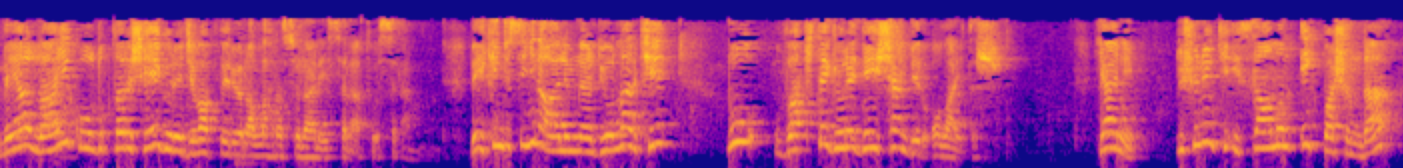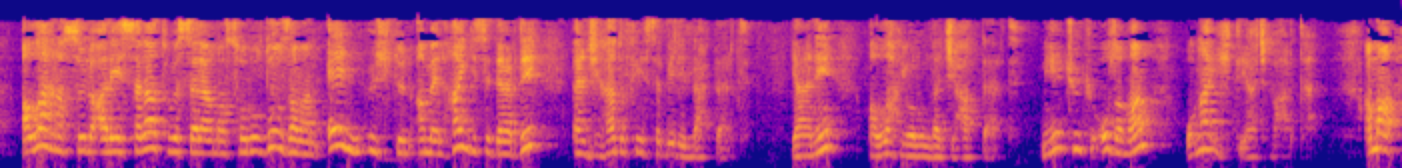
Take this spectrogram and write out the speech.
veya layık oldukları şeye göre cevap veriyor Allah Resulü Aleyhisselatü Vesselam. Ve ikincisi yine alimler diyorlar ki bu vakte göre değişen bir olaydır. Yani düşünün ki İslam'ın ilk başında Allah Resulü aleyhissalatu vesselama sorulduğu zaman en üstün amel hangisi derdi? El cihadu fi sebilillah derdi. Yani Allah yolunda cihat derdi. Niye? Çünkü o zaman ona ihtiyaç vardı. Ama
